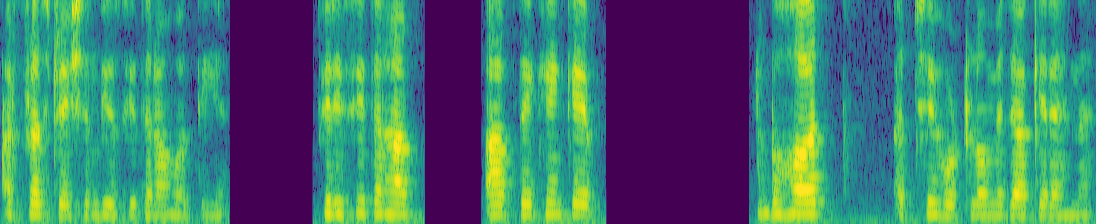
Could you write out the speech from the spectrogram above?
اور فرسٹریشن بھی اسی طرح ہوتی ہے۔ پھر اسی طرح آپ دیکھیں کہ بہت اچھے ہوٹلوں میں جا کے رہنا ہے،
